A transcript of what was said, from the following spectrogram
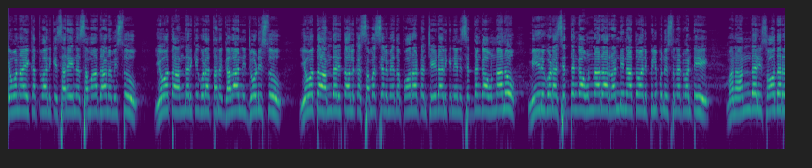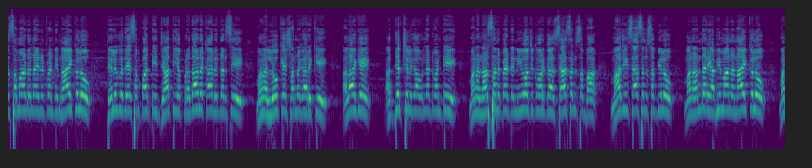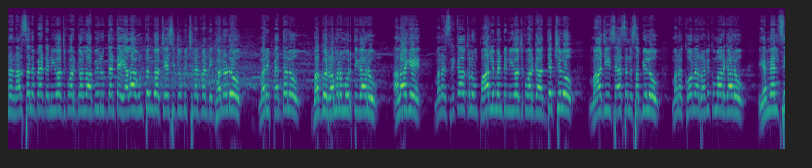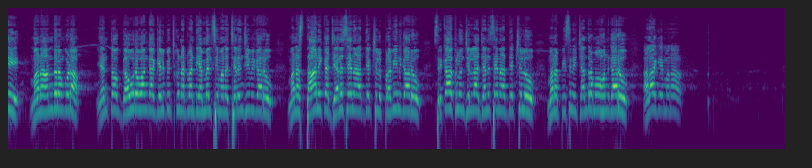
యువ నాయకత్వానికి సరైన సమాధానం ఇస్తూ యువత అందరికీ కూడా తన గలాన్ని జోడిస్తూ యువత అందరి తాలూకా సమస్యల మీద పోరాటం చేయడానికి నేను సిద్ధంగా ఉన్నాను. మీరు కూడా సిద్ధంగా ఉన్నారా? రండి నాతో అని పిలుపునిస్తున్నటువంటి మన అందరి సోదర సమాడునైనటువంటి నాయకులు తెలుగుదేశం పార్టీ జాతీయ ప్రధాన కార్యదర్శి మన లోకేష్ అన్న గారికి అలాగే అధ్యక్షులుగా ఉన్నటువంటి మన నర్సనపేట నియోజకవర్గ శాసనసభ మాజీ శాసనసభ్యులు మన అందరి అభిమాన నాయకులు మన నర్సనపేట నియోజకవర్గంలో అభివృద్ధి అంటే ఎలా ఉంటుందో చేసి చూపించినటువంటి ఘనుడు మరి పెద్దలు బగ్గు రమణమూర్తి గారు. అలాగే మన శ్రీకాకుళం పార్లమెంటు నియోజకవర్గ అధ్యక్షులు మాజీ శాసనసభ్యులు మన కోన రవికుమార్ గారు. ఎమ్మెల్సీ మన అందరం కూడా ఎంతో గౌరవంగా గెలిపించుకున్నటువంటి ఎమ్మెల్సీ మన చిరంజీవి గారు. మన స్థానిక జనసేన అధ్యక్షులు ప్రవీణ్ గారు శ్రీకాకుళం జిల్లా జనసేన అధ్యక్షులు మన పిసిని చంద్రమోహన్ గారు అలాగే మన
